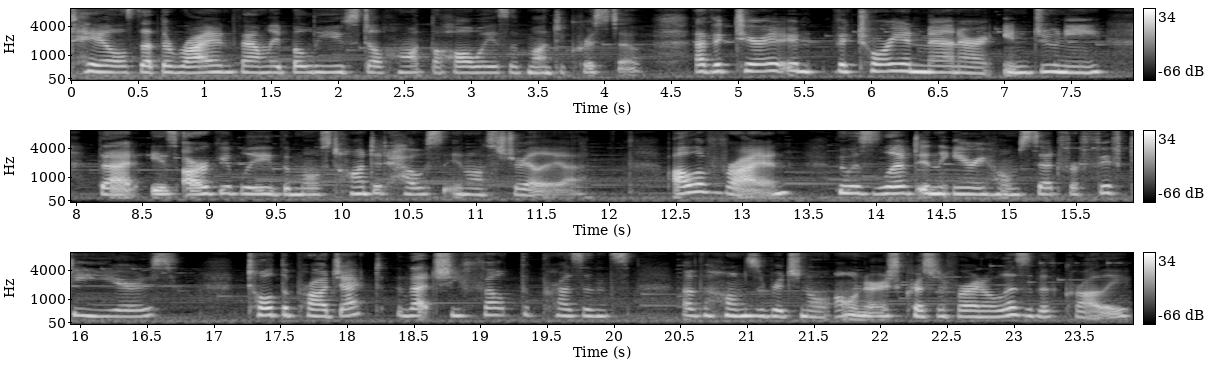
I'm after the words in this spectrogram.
tales that the Ryan family believes still haunt the hallways of Monte Cristo, a Victorian, Victorian manor in Junee that is arguably the most haunted house in Australia. Olive Ryan, who has lived in the eerie homestead for 50 years, told the project that she felt the presence of the home's original owners, Christopher and Elizabeth Crawley,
